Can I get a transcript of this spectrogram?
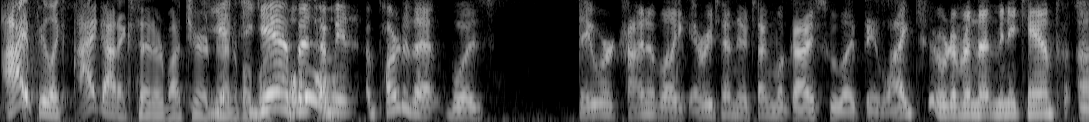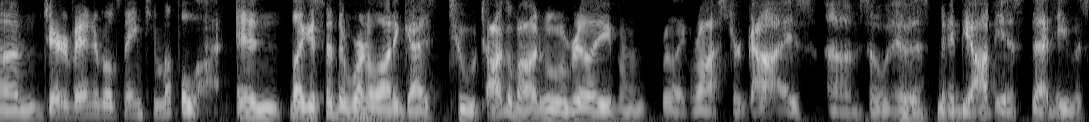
I feel like I got excited about Jarred yeah, Vanderbilt. yeah, Like, but I oh. mean, a part of that was they were kind of like every time they were talking about guys who like they liked or whatever in that mini camp, um, Jarred Vanderbilt's name came up a lot. And like I said, there weren't a lot of guys to talk about who were really even were like roster guys. Um, so it was maybe obvious that he was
